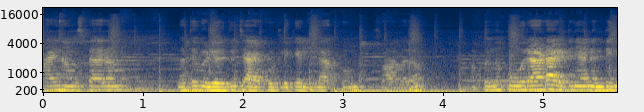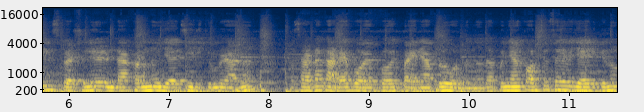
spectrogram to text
ഹായ് നമസ്കാരം. ഇന്നത്തെ വീഡിയോയ്ക്ക് ചായക്കൂട്ടിലേക്ക് എല്ലാവർക്കും സ്വാഗതം. അപ്പോൾ ഇന്ന് പോരാടായിട്ട് ഞാൻ എന്തെങ്കിലും സ്പെഷ്യൽ ഉണ്ടാക്കണം എന്ന് വിചാരിച്ചിരിക്കുമ്പോഴാണ് മസാട്ടൻ കടയിൽ പോയപ്പോൾ പൈനാപ്പിൾ കൊണ്ടുവന്നത്. അപ്പോൾ ഞാൻ കുറച്ച് ദിവസമായി വിചാരിക്കുന്നു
